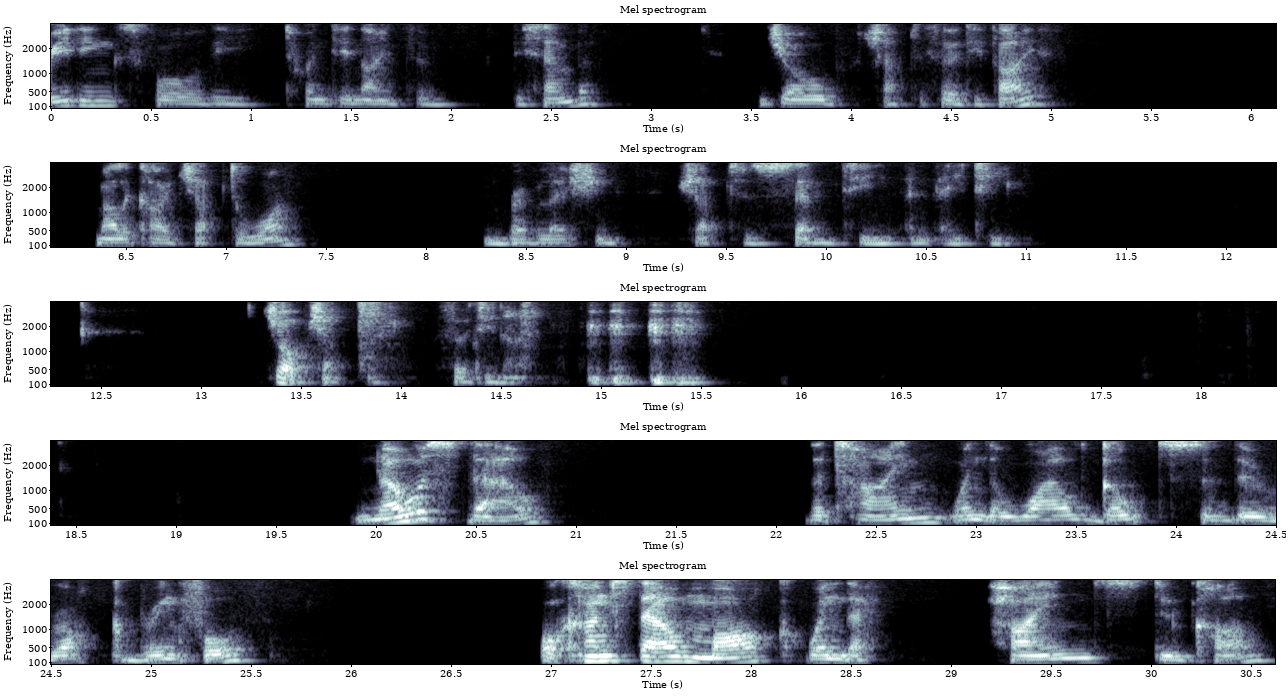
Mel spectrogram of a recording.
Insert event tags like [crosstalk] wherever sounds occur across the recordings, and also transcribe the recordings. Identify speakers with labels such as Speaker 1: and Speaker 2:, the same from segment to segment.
Speaker 1: Readings for the 29th of December Job chapter 35, Malachi chapter 1, and Revelation chapters 17 and 18. Job chapter 39. [clears throat] Knowest thou the time when the wild goats of the rock bring forth? Or canst thou mark when the hinds do calve?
